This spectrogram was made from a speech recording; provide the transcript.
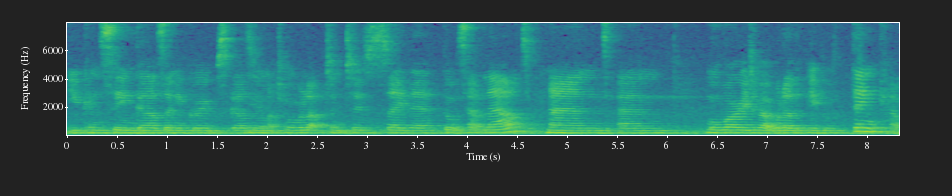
you can see in girls only groups, girls are much more reluctant to say their thoughts out loud and um, more worried about what other people think, how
